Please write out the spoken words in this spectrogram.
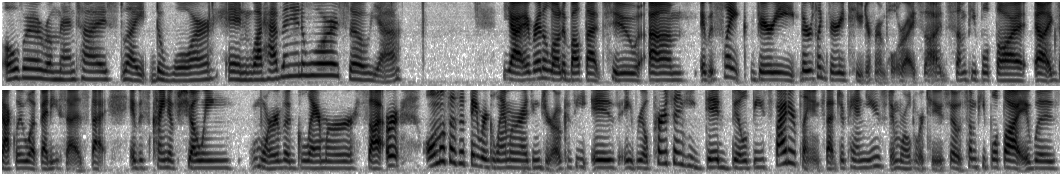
over romanticized like the war and what happened in the war. So yeah, yeah, I read a lot about that too. Um, it was like very there's like very two different polarized sides. Some people thought uh, exactly what Betty says that it was kind of showing more of a glamour side or almost as if they were glamorizing Jiro because he is a real person. He did build these fighter planes that Japan used in World War II. So some people thought it was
